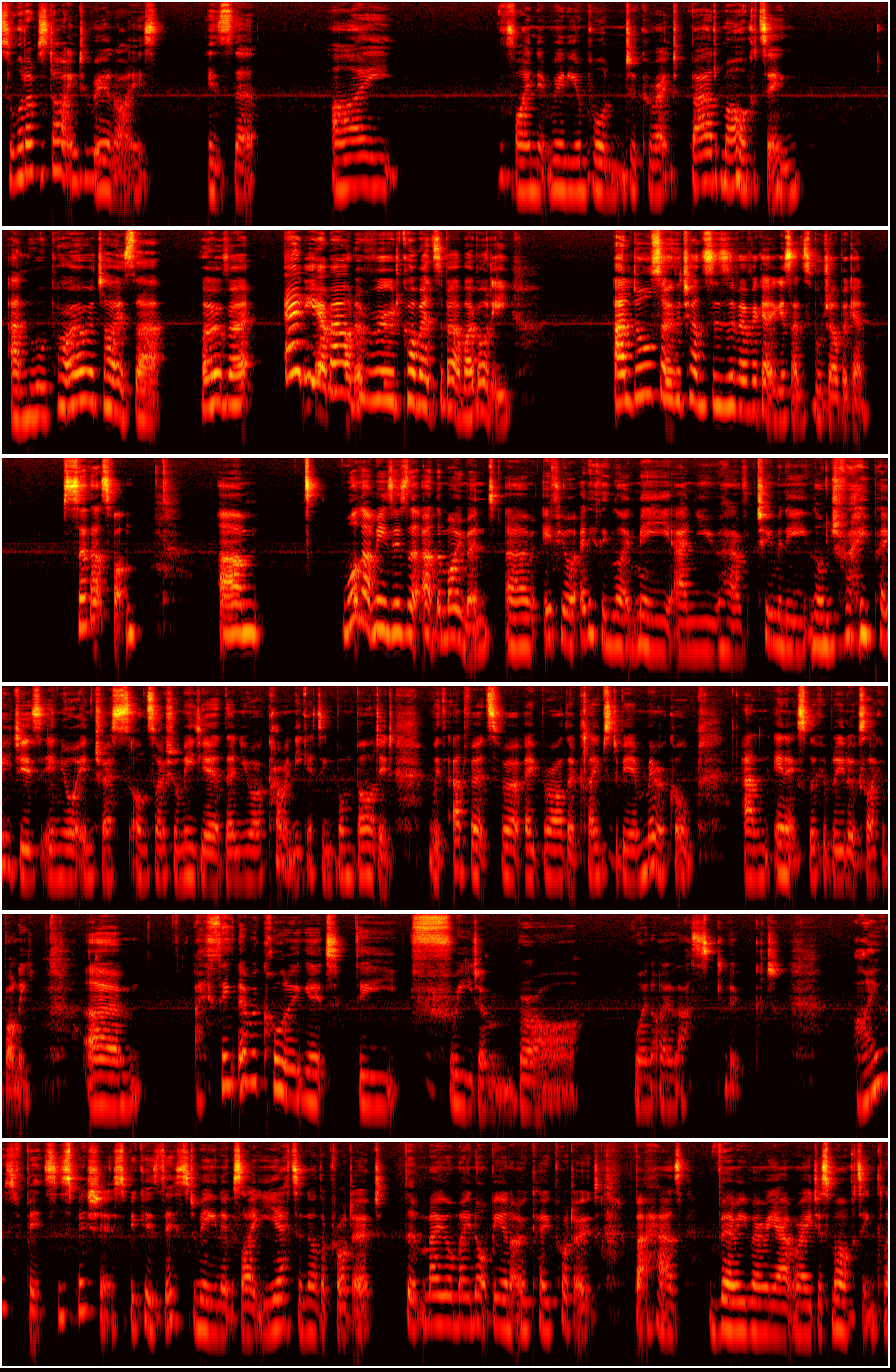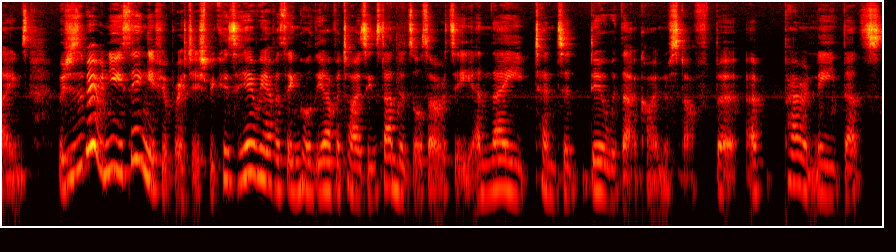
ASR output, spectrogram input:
So, what I'm starting to realise is that I find it really important to correct bad marketing and will prioritise that over any amount of rude comments about my body and also the chances of ever getting a sensible job again. So that's fun. Um, what that means is that at the moment, uh, if you're anything like me and you have too many lingerie pages in your interests on social media, then you are currently getting bombarded with adverts for a bra that claims to be a miracle and inexplicably looks like a bunny. Um, I think they were calling it the Freedom Bra when I last looked. I was a bit suspicious because this to me looks like yet another product that may or may not be an okay product but has very, very outrageous marketing claims, which is a bit of a new thing if you're British because here we have a thing called the Advertising Standards Authority and they tend to deal with that kind of stuff, but apparently that's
